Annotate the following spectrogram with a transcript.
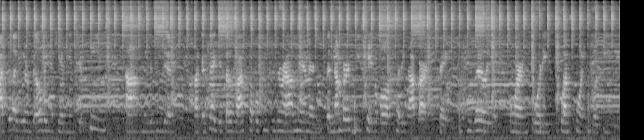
I feel like we're building a championship team. Um, we just need to, like I said, get those last couple pieces around him, and the numbers he's capable of putting up are insane. He literally was scoring 40 plus points was easy.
